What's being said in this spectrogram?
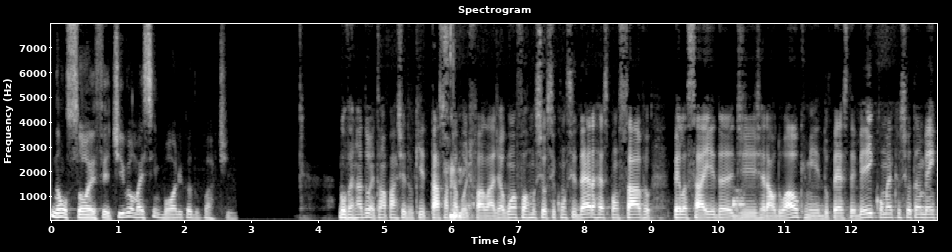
não só efetiva, mas simbólica do partido. Governador, então, a partir do que Tasso acabou de falar, de alguma forma o senhor se considera responsável pela saída de Geraldo Alckmin do PSDB e como é que o senhor também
